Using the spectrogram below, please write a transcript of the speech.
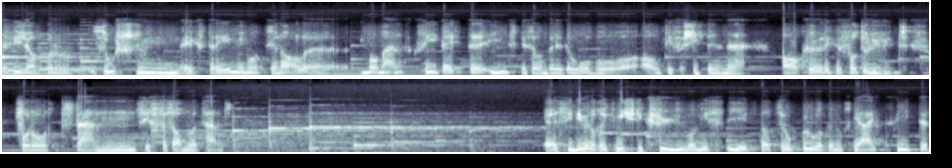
Es war aber sonst ein extrem emotionaler Moment gewesen dort, insbesondere da, wo all die verschiedenen Angehörigen von den Leuten vor Ort dann sich versammelt haben. Es sind immer noch ein gemischte Gefühle, wenn ich jetzt da zurückschaue. Auf die eine Seite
